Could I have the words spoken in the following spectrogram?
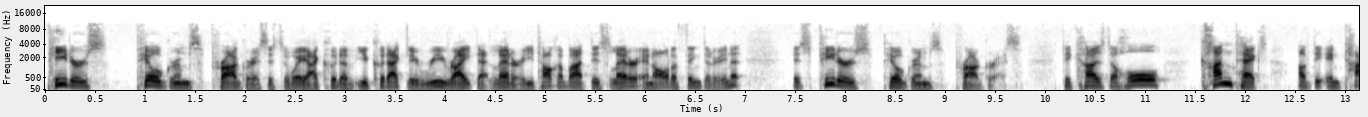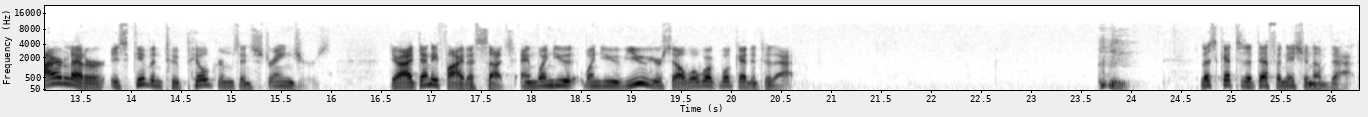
Peter's Pilgrim's Progress. It's the way I could have. You could actually rewrite that letter. You talk about this letter and all the things that are in it. It's Peter's Pilgrim's Progress because the whole context of the entire letter is given to pilgrims and strangers. They're identified as such. And when you, when you view yourself, well, we'll, we'll get into that. Let's get to the definition of that.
